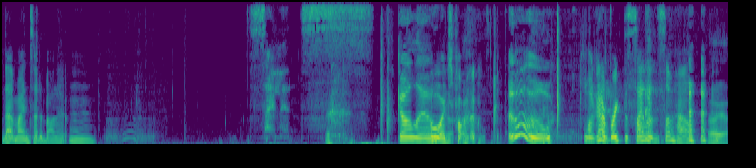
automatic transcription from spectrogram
that mindset about it. Mm. Silence. Go, Lou. Oh, I just popped my knuckles. Ooh. Well, I gotta break the silence somehow. Oh yeah.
